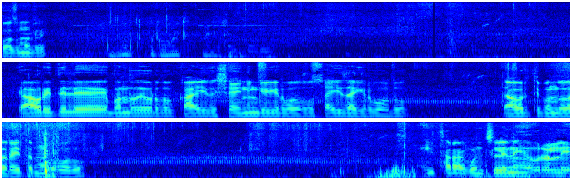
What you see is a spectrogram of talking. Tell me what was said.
ಪಾಸ್ ಮಾಡಿರಿ. ಯಾವ ರೀತಿಯಲ್ಲಿ ಬಂದದ ಇವ್ರದ್ದು ಕಾಯಿದು ಶೈನಿಂಗ್ ಆಗಿರ್ಬೋದು ಸೈಜ್ ಆಗಿರ್ಬೋದು, ಯಾವ ರೀತಿ ಬಂದದ ರೈತರು ನೋಡ್ಬೋದು. ಈ ಥರ ಗೊಂಚಲಿನೇ ಇವರಲ್ಲಿ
